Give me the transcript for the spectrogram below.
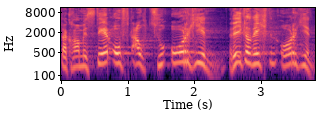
da kam es sehr oft auch zu Orgien, regelrechten Orgien.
